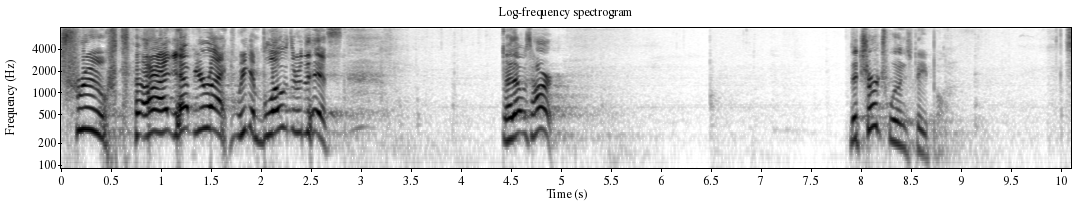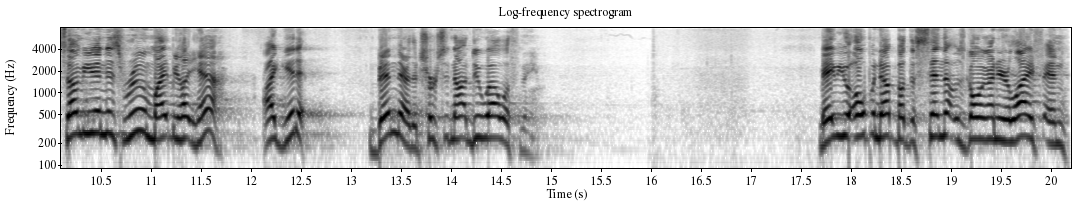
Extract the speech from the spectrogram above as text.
Truth. All right, yep, you're right. We can blow through this. Now, that was hard. The church wounds people. Some of you in this room might be like, yeah, I get it. Been there. The church did not do well with me. Maybe you opened up about the sin that was going on in your life and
